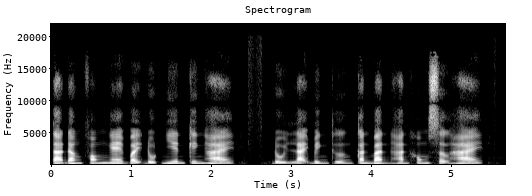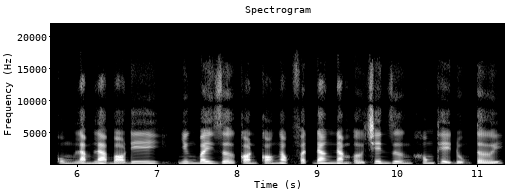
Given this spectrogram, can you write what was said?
Tả Đăng Phong nghe vậy đột nhiên kinh hãi. Đổi lại bình thường căn bản hắn không sợ hãi. Cùng lắm là bỏ đi. Nhưng bây giờ còn có Ngọc Phật đang nằm ở trên giường không thể đụng tới.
